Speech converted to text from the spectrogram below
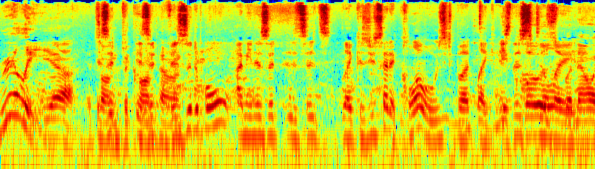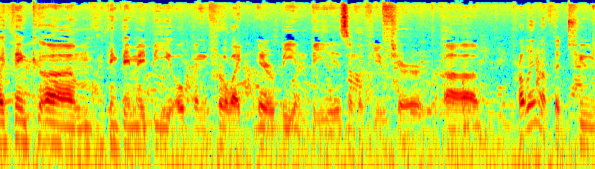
Really? Yeah, it's is on it the is it compound. visitable? I mean, is it is it like because you said it closed, but like is It this closed, still a? But now I think um, I think they may be open for like Airbnbs in the future. Uh, probably not the too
